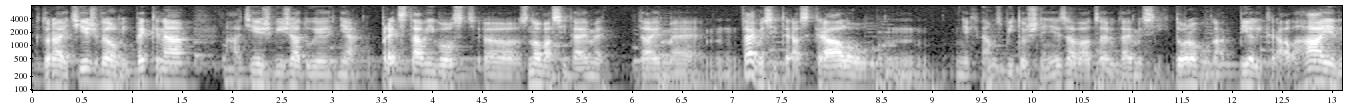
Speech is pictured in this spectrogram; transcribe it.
ktorá je tiež veľmi pekná a tiež vyžaduje nejakú predstavivosť. E, znova si dajme, dajme, dajme si teraz kráľov, nech nám zbytočne nezavádzajú, dajme si ich do rohu, na biely král H1,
